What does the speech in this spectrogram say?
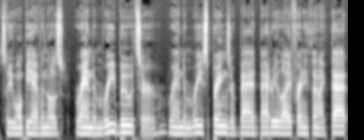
So you won't be having those random reboots or random resprings or bad battery life or anything like that.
